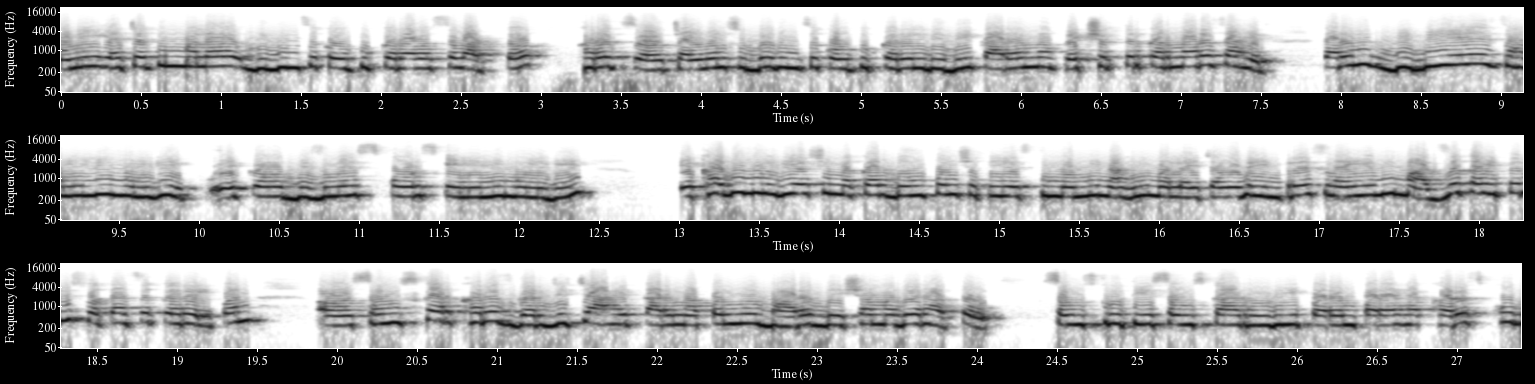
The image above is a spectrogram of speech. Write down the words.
आणि याच्यातून मला दिदींचं कौतुक करावं असं वाटतं. खरंच चॅनल सुद्धा तुमचं कौतुक करेल दिदी. कारण प्रेक्षक तर करणारच आहेत. कारण बीबीए झालेली मुलगी एक बिझनेस कोर्स केलेली मुलगी एखादी मुलगी अशी नकार देऊ पण शकली असती. मम्मी नाही मला याच्यामध्ये इंटरेस्ट नाहीये. मी माझं काहीतरी स्वतःच करेल. पण संस्कार खरंच गरजेचे आहेत. कारण आपण भारत देशामध्ये राहतो. संस्कृती संस्कार रूढी परंपरा ह्या खरंच खूप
